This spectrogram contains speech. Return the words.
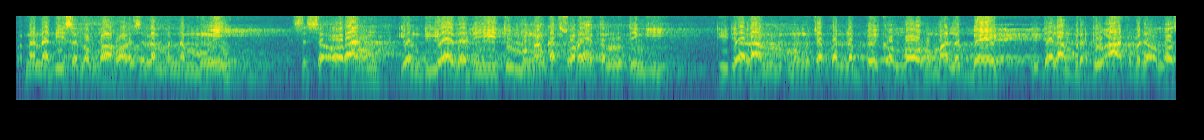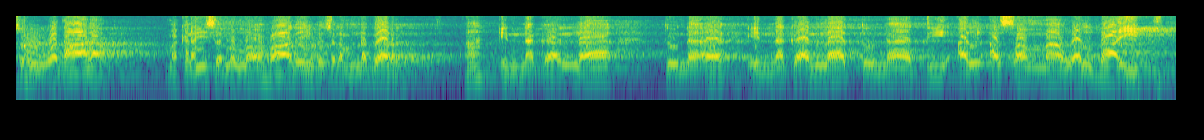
Pernah Nabi Shallallahu Alaihi Wasallam menemui seseorang yang dia tadi itu mengangkat suaranya terlalu tinggi di dalam mengucapkan lebbaik Allahumma lebbaik di dalam berdoa kepada Allah Subhanahu wa taala. Maka Nabi Shallallahu alaihi wasallam menegar, "Ah, innaka la tuna eh, innaka la tunadi al-asamma wal ba'id."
